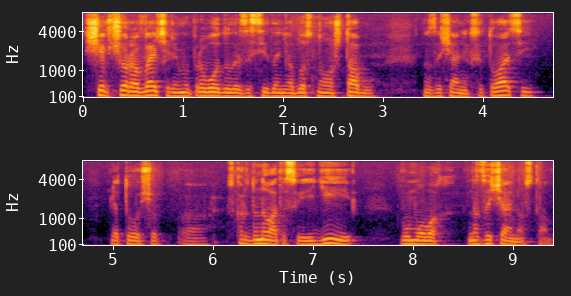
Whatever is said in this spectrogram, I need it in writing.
Ще вчора ввечері ми проводили засідання обласного штабу надзвичайних ситуацій для того, щоб скоординувати свої дії в умовах надзвичайного стану.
